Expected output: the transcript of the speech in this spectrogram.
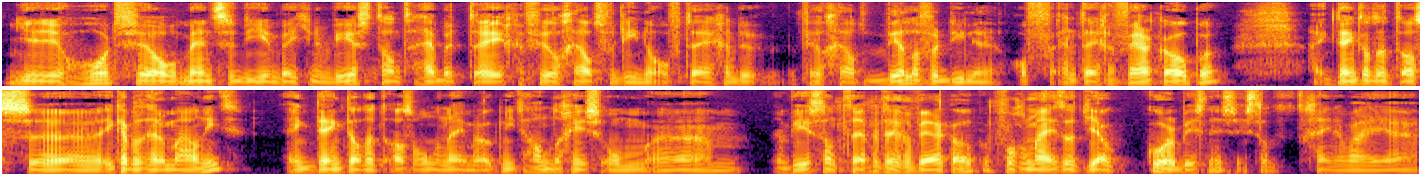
je hoort veel mensen die een beetje een weerstand hebben tegen veel geld verdienen of tegen de, veel geld willen verdienen of, en tegen verkopen. Ik denk dat het als, eh, ik heb dat helemaal niet. Ik denk dat het als ondernemer ook niet handig is om ehm, een weerstand te hebben tegen verkopen. Volgens mij is dat jouw core business. Is dat hetgene waar je,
